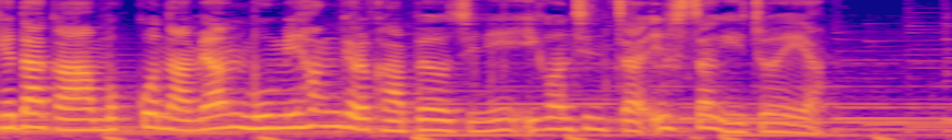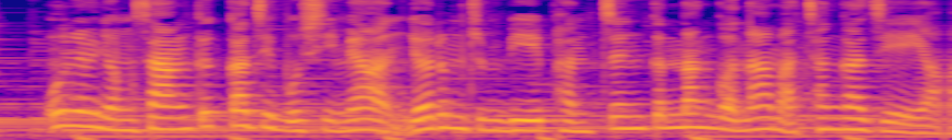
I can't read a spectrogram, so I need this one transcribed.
게다가 먹고 나면 몸이 한결 가벼워지니 이건 진짜 일석이조예요. 오늘 영상 끝까지 보시면 여름 준비 반쯤 끝난 거나 마찬가지예요.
